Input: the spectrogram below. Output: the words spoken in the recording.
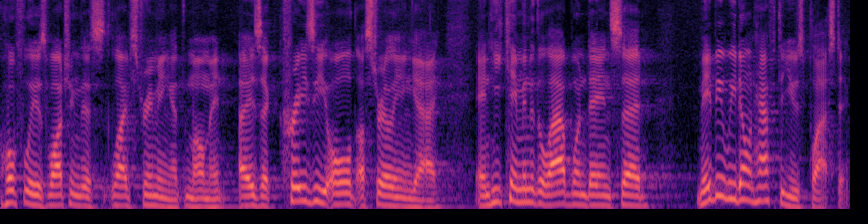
hopefully is watching this live streaming at the moment, is a crazy old Australian guy. And he came into the lab one day and said, maybe we don't have to use plastic.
